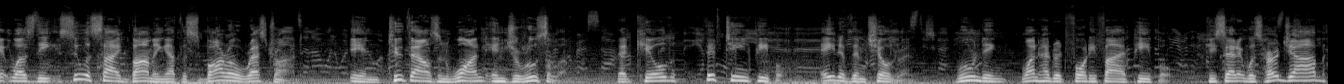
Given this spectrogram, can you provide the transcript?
it was the suicide bombing at the Sbarro restaurant in 2001 in Jerusalem that killed 15 people, eight of them children, wounding 145 people. She said it was her job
